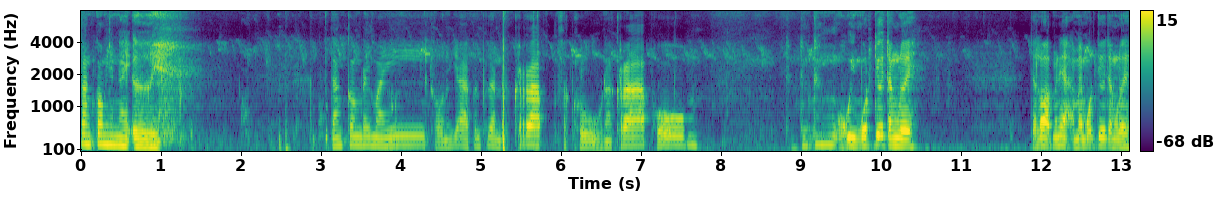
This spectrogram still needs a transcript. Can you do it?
ตั้งกล้องยังไงเอ่ย ตั้งกล้องได้ไหมขออนุญาตเพื่อนๆนะครับ สักครู่นะครับผมถึงถึงโอ้ยมดเยอะจังเลย จะรอดไหมเนี่ยทำไมมดเยอะจังเลย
